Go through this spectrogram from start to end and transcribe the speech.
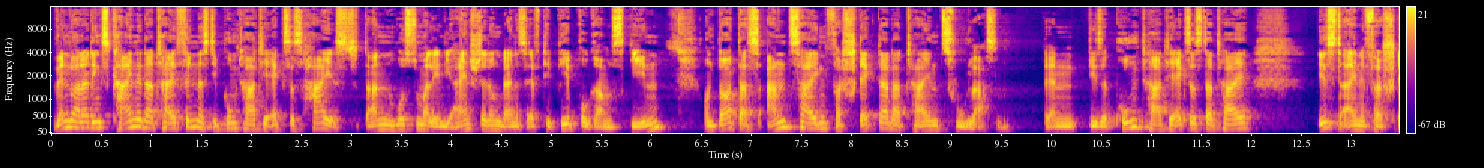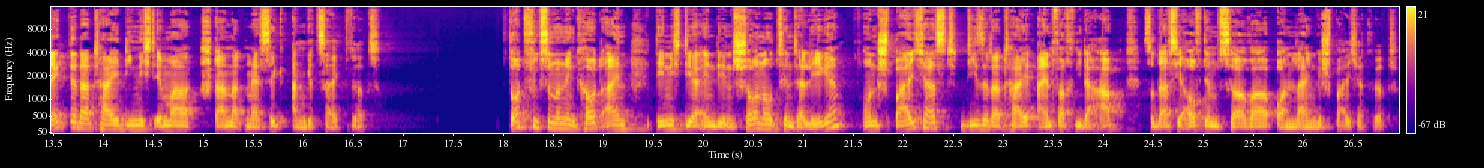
Wenn du allerdings keine Datei findest, die .htaccess heißt, dann musst du mal in die Einstellung deines FTP-Programms gehen und dort das Anzeigen versteckter Dateien zulassen. Denn diese .htaccess-Datei ist eine versteckte Datei, die nicht immer standardmäßig angezeigt wird. Dort fügst du nun den Code ein, den ich dir in den Show Notes hinterlege und speicherst diese Datei einfach wieder ab, sodass sie auf dem Server online gespeichert wird.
